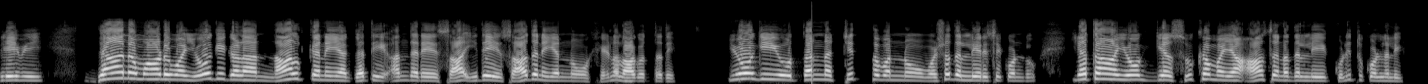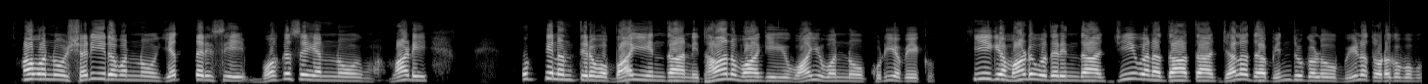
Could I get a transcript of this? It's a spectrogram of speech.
ದೇವಿ, ಧ್ಯಾನ ಮಾಡುವ ಯೋಗಿಗಳ ನಾಲ್ಕನೆಯ ಗತಿ ಅಂದರೆ ಸಾ, ಇದೇ ಸಾಧನೆಯನ್ನು ಹೇಳಲಾಗುತ್ತದೆ. ಯೋಗಿಯು ತನ್ನ ಚಿತ್ತವನ್ನು ವಶದಲ್ಲಿರಿಸಿಕೊಂಡು ಯಥಾಯೋಗ್ಯ ಸುಖಮಯ ಆಸನದಲ್ಲಿ ಕುಳಿತುಕೊಳ್ಳಲಿ. ಅವನು ಶರೀರವನ್ನು ಎತ್ತರಿಸಿ ಬೊಗಸೆಯನ್ನು ಮಾಡಿ ಉಕ್ಕಿನಂತಿರುವ ಬಾಯಿಯಿಂದ ನಿಧಾನವಾಗಿ ವಾಯುವನ್ನು ಕುಡಿಯಬೇಕು. ಹೀಗೆ ಮಾಡುವುದರಿಂದ ಜೀವನದಾತ ಜಲದ ಬಿಂದುಗಳು ಬೀಳತೊಡಗುವವು.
